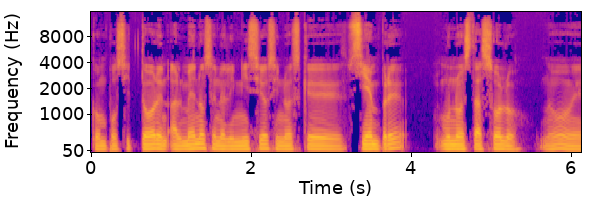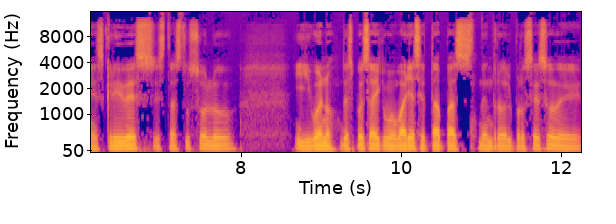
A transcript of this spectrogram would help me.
compositor, al menos en el inicio, si no es que siempre uno está solo, ¿no? Escribes, estás tú solo y bueno, después hay como varias etapas dentro del proceso de,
